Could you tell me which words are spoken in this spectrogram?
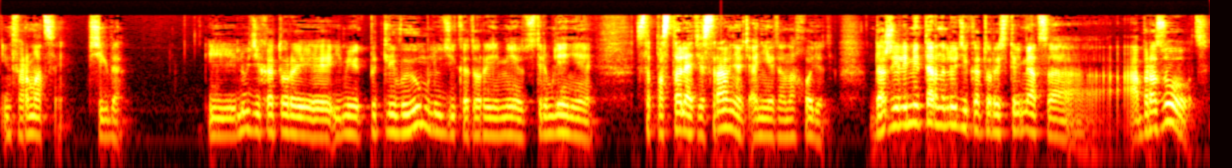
информацией всегда. И люди, которые имеют пытливый ум, люди, которые имеют стремление сопоставлять и сравнивать, они это находят. Даже элементарно люди, которые стремятся образовываться,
